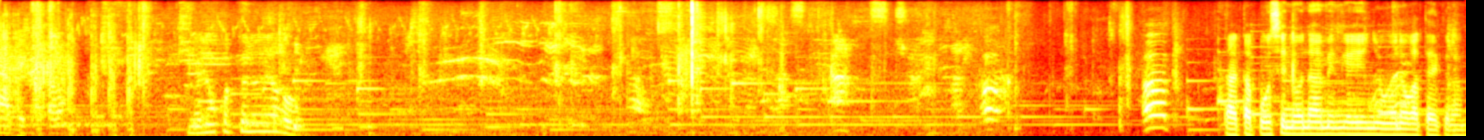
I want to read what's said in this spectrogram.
apis ito. Malungkot tuloy ako. Tatapusin ho namin ngayon yung ano ka Tekram.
